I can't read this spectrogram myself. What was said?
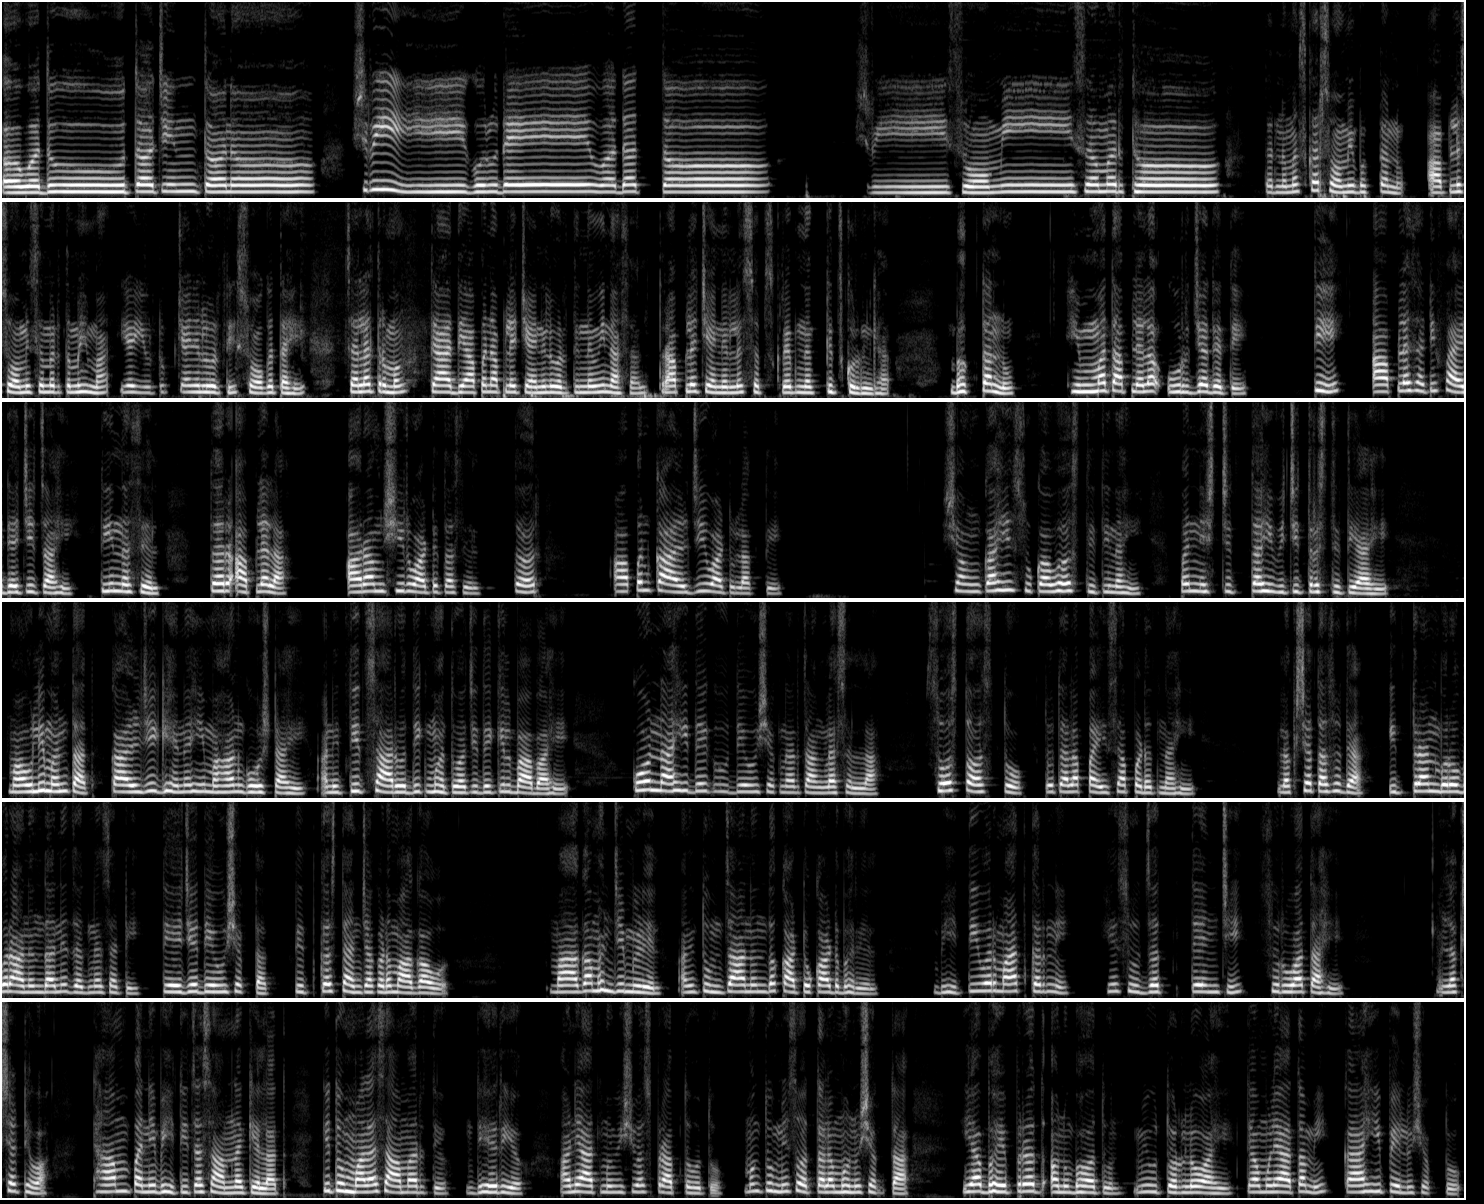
अवधूत चिंतन. श्री गुरुदेव दत्त. श्री स्वामी समर्थ. तर नमस्कार स्वामी भक्तांनो आपलं स्वामी समर्थ महिमा या यूट्यूब चॅनलवरती स्वागत आहे. चला तर मग त्याआधी आपण आपल्या चॅनलवरती नवीन असाल तर आपल्या चॅनलला सबस्क्राईब नक्कीच करून घ्या. भक्तांनो हिंमत आपल्याला ऊर्जा देते. ती आपल्यासाठी फायद्याचीच आहे. ती नसेल तर आपल्याला आरामशीर वाटत असेल तर आपण काळजी वाटू लागते. शंका ही सुखावह स्थिती नाही पण निश्चितता ही विचित्र स्थिती आहे. माऊली म्हणतात काळजी घेणं ही महान गोष्ट आहे आणि तीच सर्वाधिक महत्त्वाची देखील बाब आहे. कोण नाही दे देऊ शकणार चांगला सल्ला. स्वस्त असतो तो त्याला पैसा पडत नाही. लक्षात असू द्या इतरांबरोबर आनंदाने जगण्यासाठी ते जे देऊ शकतात तितकंच त्यांच्याकडं मागावं. मागा म्हणजे मिळेल आणि तुमचा आनंद काठोकाठ भरेल. भीतीवर मात करणे हे सुजतेंची सुरुवात आहे. लक्षात ठेवा ठामपणे भीतीचा सामना केलात की तुम्हाला सामर्थ्य धैर्य आणि आत्मविश्वास प्राप्त होतो. मग तुम्ही स्वतःला म्हणू शकता या भयप्रद अनुभवातून मी उतरलो आहे. त्यामुळे आता मी काही पेलू शकतो.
